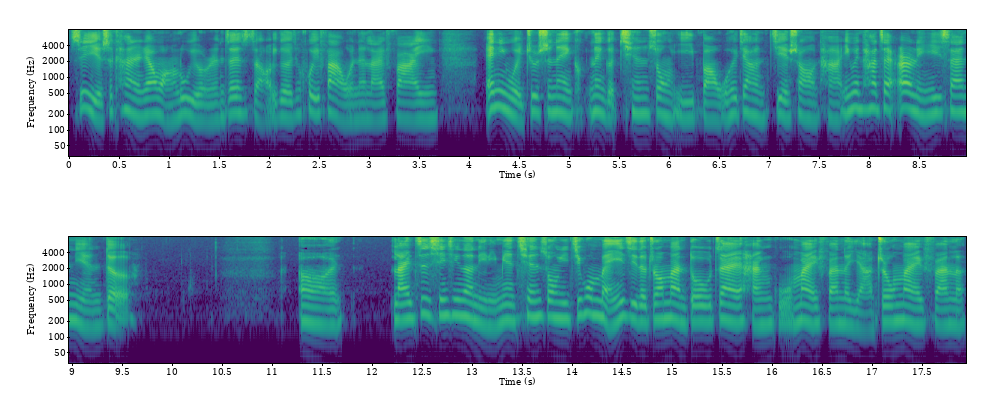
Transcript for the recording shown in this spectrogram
是也是看人家网络有人在找一个会法文的来发音。Anyway，就是那那个千颂伊包，我会这样介绍它，因为它在二零一三年的呃来自星星的你里面，千颂伊几乎每一集的装扮都在韩国卖翻了，亚洲卖翻了，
